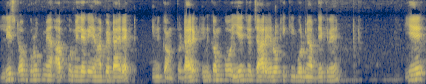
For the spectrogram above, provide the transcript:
लिस्ट ऑफ़ ग्रुप में आपको मिलेगा यहाँ पे डायरेक्ट इनकम तो डायरेक्ट इनकम को ये जो चार एरो की कीबोर्ड में आप देख रहे हैं, ये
